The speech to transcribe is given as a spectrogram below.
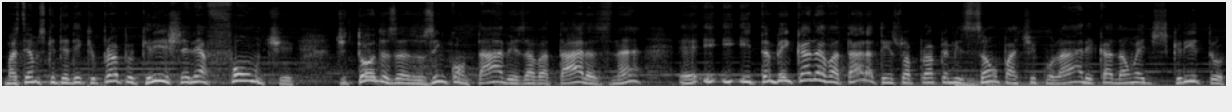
Mas temos que entender que o próprio Krishna ele é a fonte de todos os incontáveis avataras, né? É, e, e, e, também cada avatar tem sua própria missão particular e cada um é descrito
